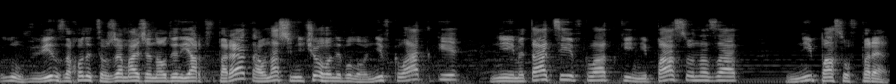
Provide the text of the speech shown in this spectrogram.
ну, він знаходиться вже майже на один ярд вперед, а у нас ще нічого не було. Ні вкладки, ні імітації вкладки, ні пасу назад, ні пасу вперед.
